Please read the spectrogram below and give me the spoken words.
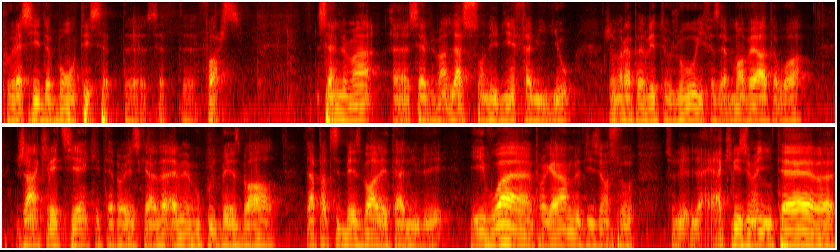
pour essayer de monter cette, euh, force? Simplement, simplement, là, ce sont des liens familiaux. Je me rappellerai toujours, il faisait mauvais à Ottawa. Jean Chrétien, qui était premier du Canada, aimait beaucoup le baseball. La partie de baseball était annulée. Il voit un programme de télévision sur, la, crise humanitaire.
